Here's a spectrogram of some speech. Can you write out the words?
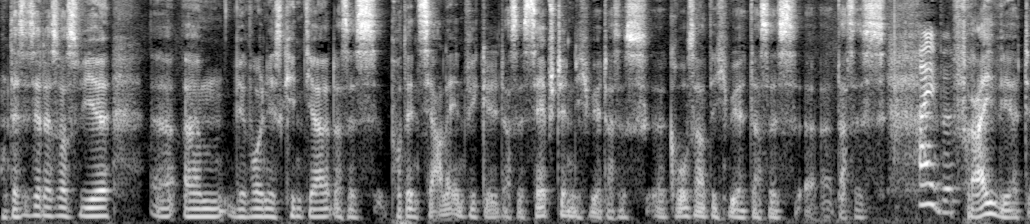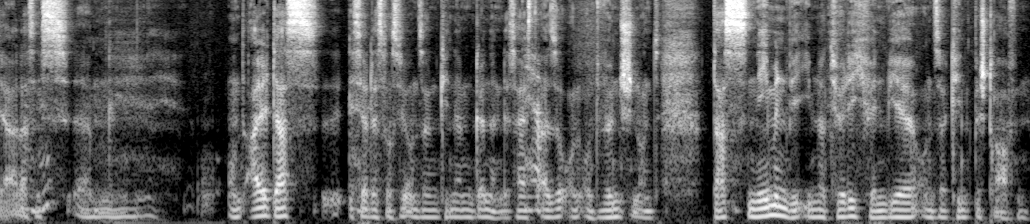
Und das ist ja das, was wir, äh, ähm, wir wollen das Kind ja, dass es Potenziale entwickelt, dass es selbstständig wird, dass es äh, großartig wird, dass es, äh, dass es Frei wird. frei wird, ja, Mhm. dass es, ähm, und all das ist ja das, was wir unseren Kindern gönnen. Das heißt Ja. also und, und wünschen. Und das nehmen wir ihm natürlich, wenn wir unser Kind bestrafen.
